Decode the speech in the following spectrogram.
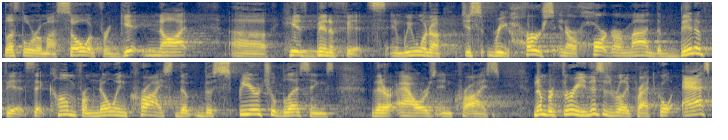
Bless the Lord, O my soul, and forget not uh, his benefits. And we want to just rehearse in our heart and our mind the benefits that come from knowing Christ, the, the spiritual blessings that are ours in Christ. Number three, this is really practical ask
